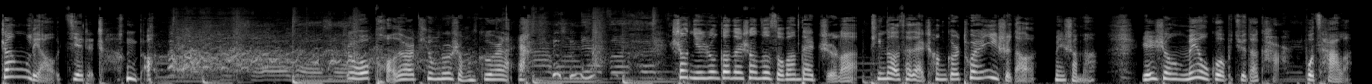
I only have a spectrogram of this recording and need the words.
张辽接着唱道。这我跑调听不出什么歌来呀！少年说刚才上厕所忘带纸了，听到彩彩唱歌，突然意识到没什么，人生没有过不去的坎儿，不擦了。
